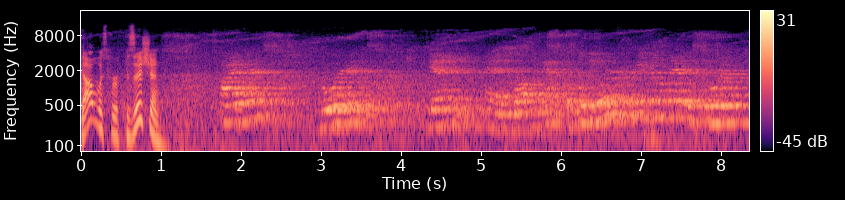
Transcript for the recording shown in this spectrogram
That was for position. Tyler, Gordon, Jen, and Rob Castle. So the order for being up there is the order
